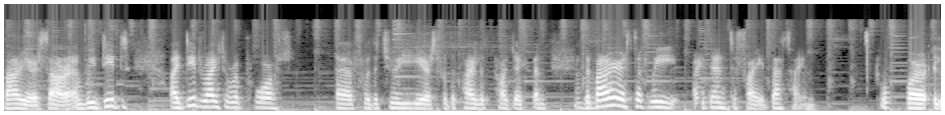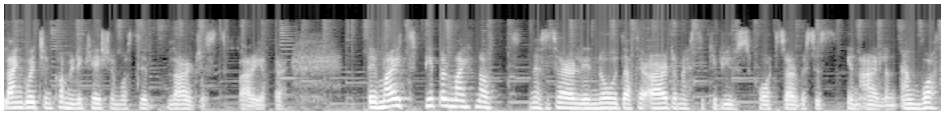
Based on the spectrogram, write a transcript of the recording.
barriers are. And we did, I did write a report uh, for the two years for the pilot project, and mm-hmm. the barriers that we identified that time were language and communication was the largest barrier they might people might not necessarily know that there are domestic abuse support services in Ireland and what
